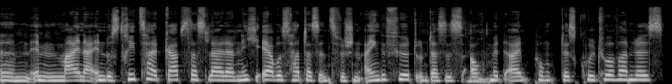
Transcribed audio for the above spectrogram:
Ähm, in meiner Industriezeit gab es das leider nicht. Airbus hat das inzwischen eingeführt und das ist auch mhm. mit ein Punkt des Kulturwandels.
